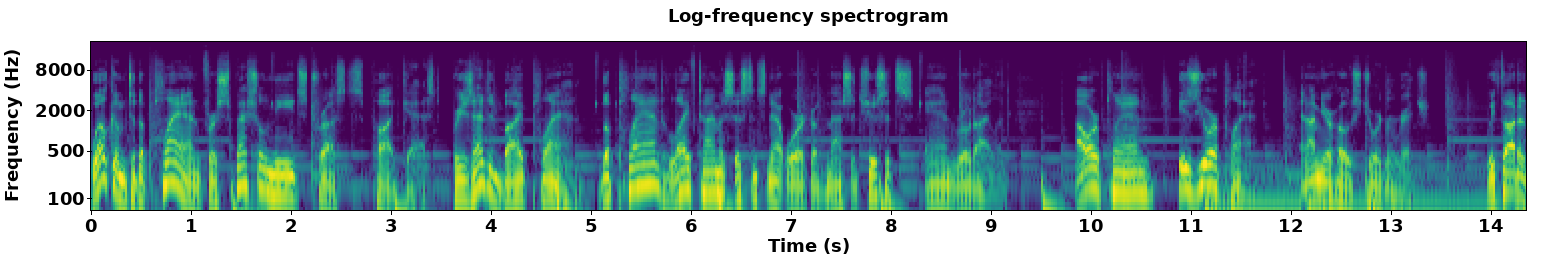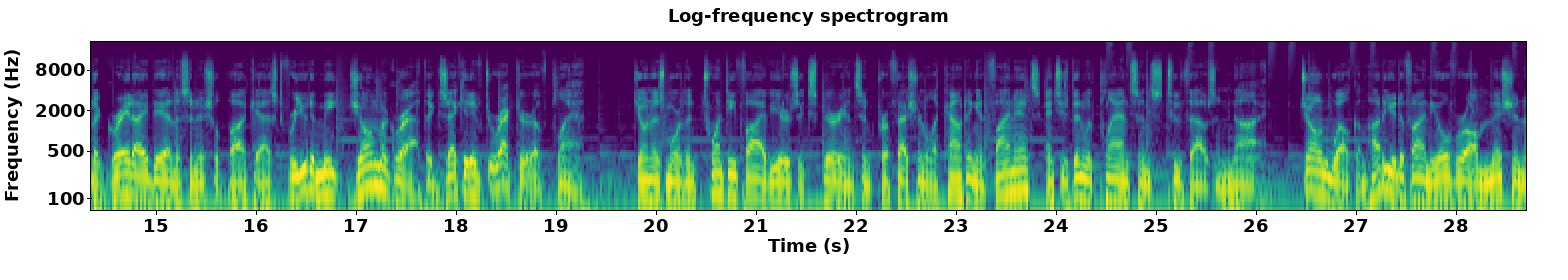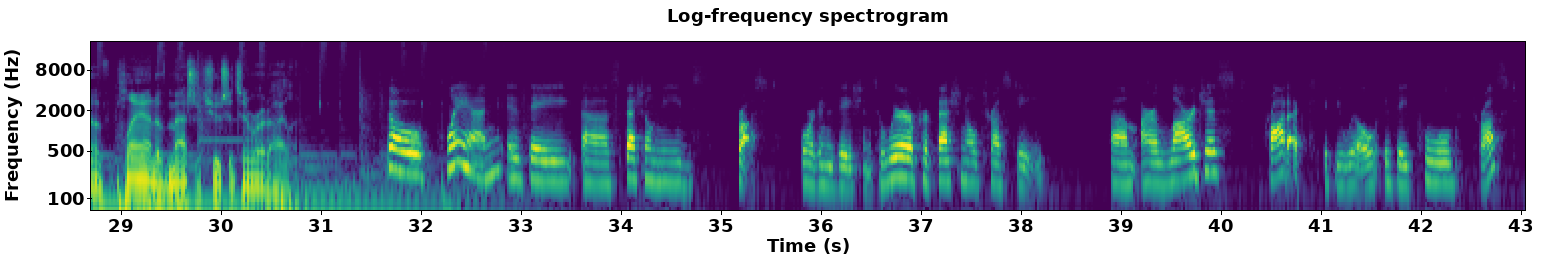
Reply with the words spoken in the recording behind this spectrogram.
Welcome to the Plan for Special Needs Trusts podcast, presented by Plan, the planned lifetime assistance network of Massachusetts and Rhode Island. Our plan is your plan, and I'm your host, Jordan Rich. We thought it a great idea in this initial podcast for you to meet Joan McGrath, Executive Director of Plan. Joan has more than 25 years' experience in professional accounting and finance, and she's been with Plan since 2009. Joan, welcome. How do you define the overall mission of Plan of Massachusetts and Rhode Island? So, Plan is a uh, special needs trust organization. So, we're a professional trustee. Um, our largest product, if you will, is a pooled trust.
